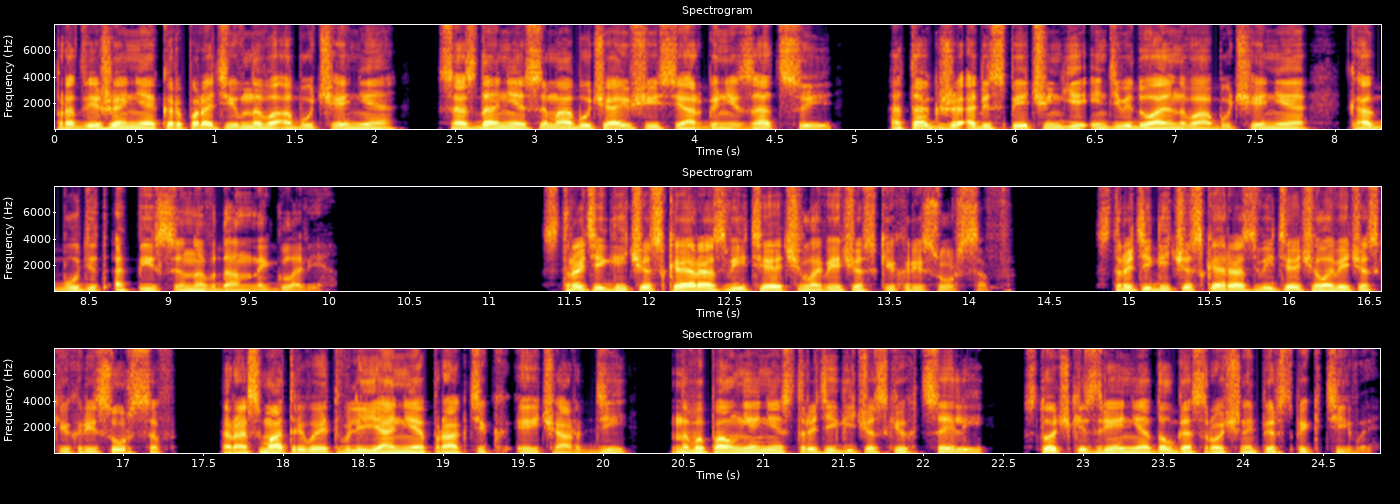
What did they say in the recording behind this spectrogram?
продвижение корпоративного обучения, создание самообучающейся организации, а также обеспечение индивидуального обучения, как будет описано в данной главе. Стратегическое развитие человеческих ресурсов. Стратегическое развитие человеческих ресурсов рассматривает влияние практик HRD на выполнение стратегических целей с точки зрения долгосрочной перспективы.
